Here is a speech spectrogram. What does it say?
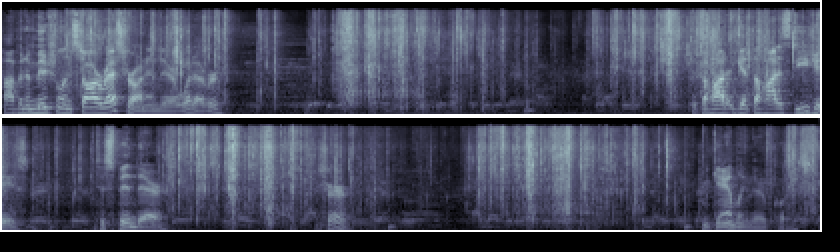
pop in a Michelin star restaurant in there, whatever. Get the hot get the hottest DJs to spin there. Sure. Gambling there, of course.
